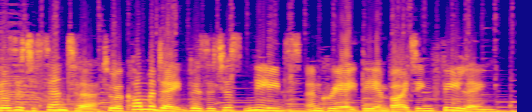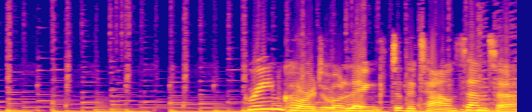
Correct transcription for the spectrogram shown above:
Visitor center, to accommodate visitors' needs, and create the inviting feeling. Green corridor link to the town center.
